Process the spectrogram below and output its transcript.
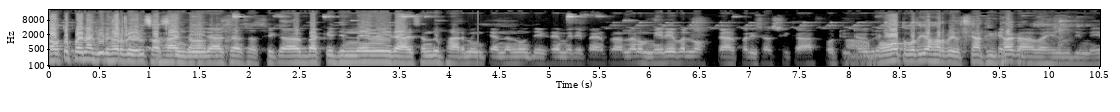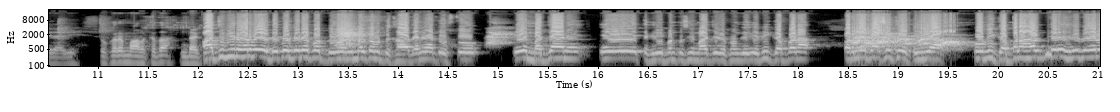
ਸਭ ਤੋਂ ਪਹਿਲਾਂ ਵੀਰ ਹਰਵੇਲ ਸਤਿ ਸ੍ਰੀ ਹਾਂਜੀ ਅਕਾਲ। ਰਾਜ ਸਾਹਿਬ ਸਤਿ ਸ਼੍ਰੀ ਅਕਾਲ। ਬਾਕੀ ਜਿੰਨੇ ਵੀ ਰਾਜ ਸੰਧੂ ਫਾਰਮਿੰਗ ਚੈਨਲ ਨੂੰ ਦੇਖ ਰਹੇ ਮੇਰੇ ਭੈਣ ਭਰਾ ਉਹਨਾਂ ਨੂੰ ਮੇਰੇ ਵੱਲੋਂ ਪਿਆਰ ਭਰੀ ਸਤਿ ਸ਼੍ਰੀ ਅਕਾਲ। ਠੀਕ ਠਾਕ ਵੀਰੇ? ਬਹੁਤ ਵਧੀਆ ਹਰਵੇਲ ਸਿਆ ਠੀਕ ਠਾਕ? ਕਿਰਪਾ ਵਾਹਿਗੁਰੂ ਦੀ ਮਿਹਰ ਹੈ ਜੀ। ਸ਼ੁਕਰ ਹੈ ਮਾਲਕ ਦਾ। ਅੱਜ ਵੀਰ ਹਰਵੇਲ ਦੇ ਕੋਲ ਜਿਹੜੇ ਆਪਾਂ ਦੋ ਐਨੀਮਲ ਤੁਹਾਨੂੰ ਦਿਖਾ ਦਿੰਦੇ ਆ ਦੋਸਤੋ ਇਹ ਮੱਝਾਂ ਨੇ ਇਹ ਤਕਰੀਬਨ ਤੁਸੀਂ ਮੱਝ ਵੇਖੋਗੇ ਇਹ ਵੀ ਗੱਬਣਾ ਪਰਲੇ ਪਾਸੇ ਝੋਟੀ ਆ ਉਹ ਵੀ ਗੱਬਣਾ ਹਰ ਹਰਵੇਲ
